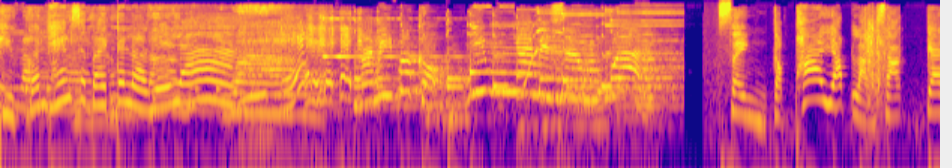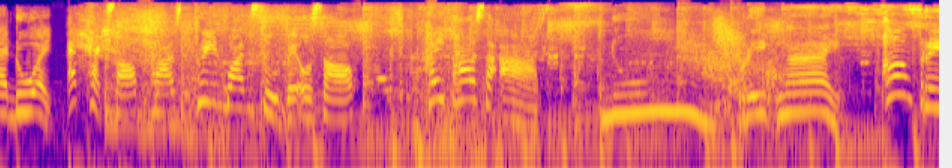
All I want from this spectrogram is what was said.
ผิวก้นแห้งสบายตลอดเวลามามี่โปโกะยิ้ เซ็งกับผ้ายับหลังซัก แก้ด้วย a t t a c Soft Plus 3 in 1สูตร Bio Soft ให้ผ้าสะอาด นุ่ม รีดง่าย เพิ่มฟรี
